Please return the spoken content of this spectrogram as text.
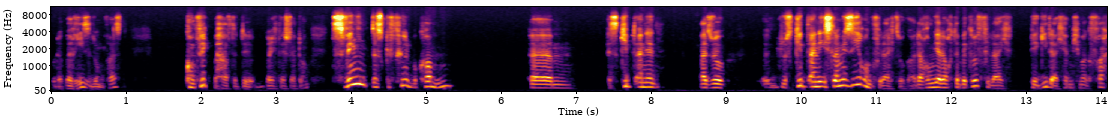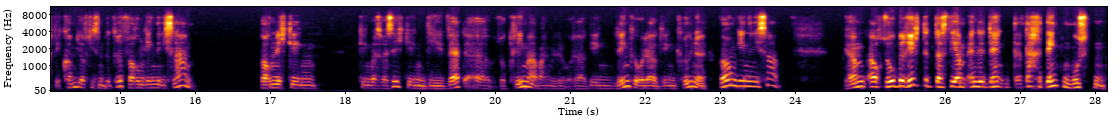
oder Berieselung fast, konfliktbehaftete Berichterstattung, zwingend das Gefühl bekommen, ähm, es gibt eine, also es gibt eine Islamisierung vielleicht sogar. Darum ja doch der Begriff vielleicht Pegida. Ich habe mich mal gefragt, wie kommen die auf diesen Begriff? Warum gegen den Islam? Warum nicht gegen gegen was weiß ich, gegen die Wert, äh, so Klimawandel oder gegen Linke oder gegen Grüne. Warum gegen den Islam? Wir haben auch so berichtet, dass die am Ende denk, denken mussten.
